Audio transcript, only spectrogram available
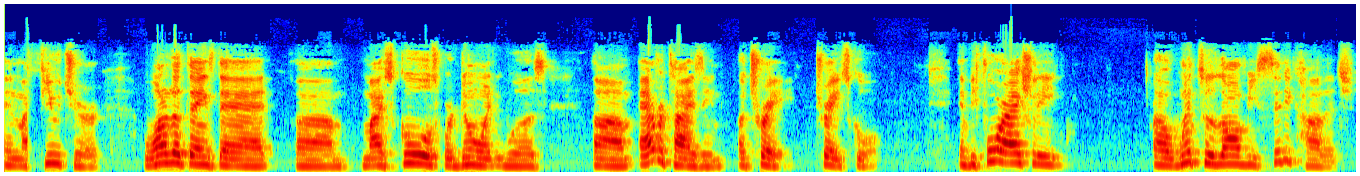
in my future, one of the things that um, my schools were doing was um, advertising a trade trade school. And before I actually uh, went to Long Beach City College,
